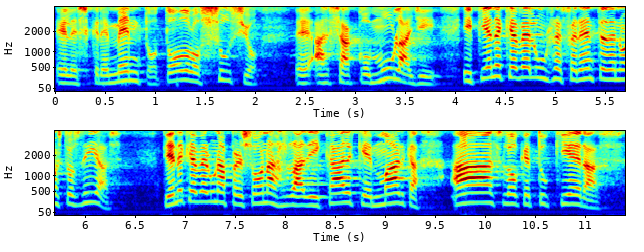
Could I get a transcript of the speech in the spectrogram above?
el excremento, todo lo sucio eh, se acumula allí. Y tiene que ver un referente de nuestros días. Tiene que ver una persona radical que marca, haz lo que tú quieras.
